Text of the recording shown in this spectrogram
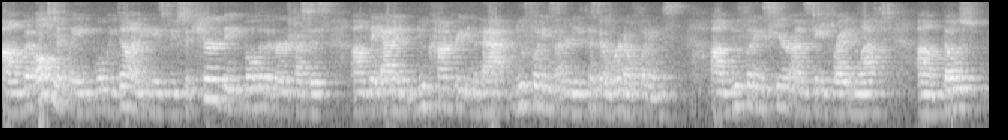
Um, But ultimately, what we've done is we've secured the, both of the girder trusses. Um, They added new concrete in the back, new footings underneath, because there were no footings. Um, New footings here on stage right and left. Um, Those,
